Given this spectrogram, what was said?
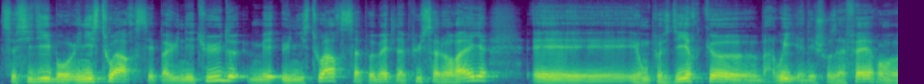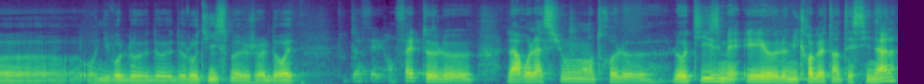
Ceci dit, bon, une histoire, c'est pas une étude, mais une histoire, ça peut mettre la puce à l'oreille. Et, on peut se dire que, bah oui, il y a des choses à faire euh, au niveau de, de l'autisme, Joël Doré. Tout à fait. En fait, le, la relation entre l'autisme et, et, euh, le microbiote intestinal,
